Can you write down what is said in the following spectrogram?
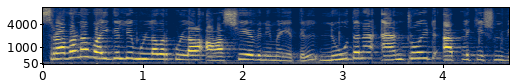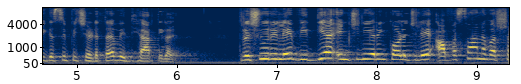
ശ്രവണ വൈകല്യമുള്ളവർക്കുള്ള ആശയവിനിമയത്തിൽ നൂതന ആൻഡ്രോയിഡ് ആപ്ലിക്കേഷൻ വികസിപ്പിച്ചെടുത്ത് വിദ്യാർത്ഥികൾ. തൃശൂരിലെ വിദ്യ എഞ്ചിനീയറിംഗ് കോളേജിലെ അവസാന വർഷ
